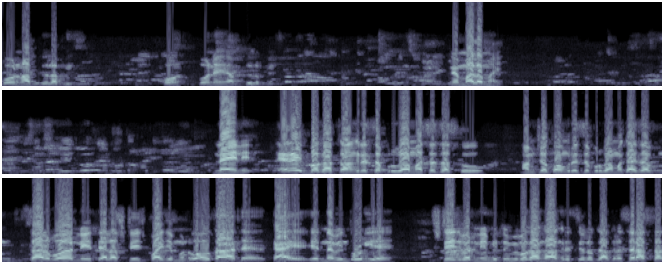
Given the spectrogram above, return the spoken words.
कोण अब्दुल हफीज? कोण कोण आहे अब्दुल हफीज? नाही मला माहीत. नाही नाही. नाही बघा काँग्रेसचा प्रोग्राम असाच असतो. आमच्या काँग्रेसचा प्रोग्राम काय सर्व नेत्याला स्टेज पाहिजे म्हणून होता काय हे नवीन थोडी आहे. स्टेजवर नेहमी तुम्ही बघा काँग्रेसचे लोक अग्रसर असतात.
